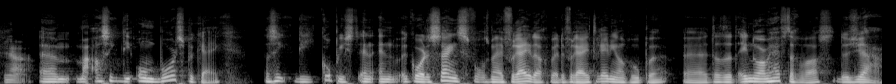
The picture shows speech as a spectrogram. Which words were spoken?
Ja. Um, maar als ik die onboards bekijk, dan zie ik die kopjes. En, en ik hoorde Sainz volgens mij vrijdag bij de vrije training al roepen uh, dat het enorm heftig was. Dus ja.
